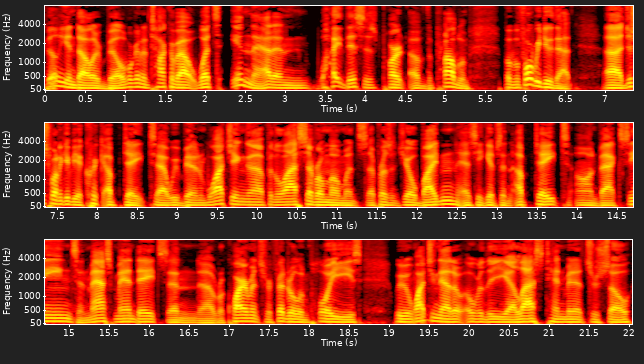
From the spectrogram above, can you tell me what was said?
billion bill. We're going to talk about what's in that and why this is part of the problem. But before we do that, uh, just want to give you a quick update. Uh, we've been watching uh, for the last several moments uh, President Joe Biden as he gives an update on vaccines and mask mandates and uh, requirements for federal employees. We've been watching that over the uh, last 10 minutes or so.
